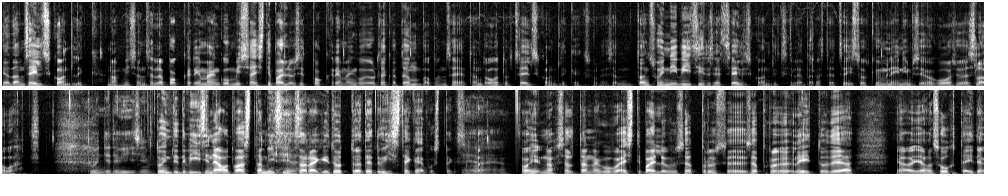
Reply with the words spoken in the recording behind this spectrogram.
ja ta on seltskondlik, noh, mis on selle pokkerimängu, mis hästi paljusid pokkerimängu juurde ka tõmbab, on see, et ta on tohutult seltskondlik, eks ole, seal ta on sunniviisiliselt seltskondlik, sellepärast et sa istud kümne inimesega koos ühes lauas. tundide viisi. tundide viisi näod vastamisi ja, ja sa räägid juttu ja teed ühistegevust, eks ja, ole. oi, noh, sealt on nagu hästi palju sõprus, sõpru leitud ja ja, ja suhteid ja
